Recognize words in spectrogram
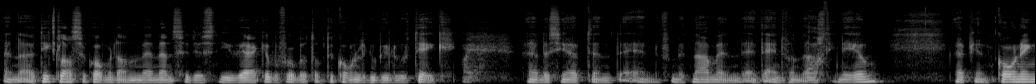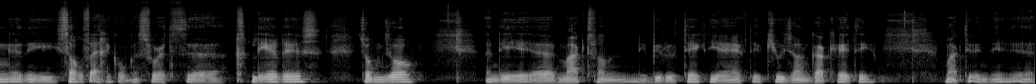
En uit die klasse komen dan mensen dus die werken bijvoorbeeld op de Koninklijke Bibliotheek. Oh ja. dus je hebt, een, en met name aan het eind van de 18e eeuw, heb je een koning die zelf eigenlijk ook een soort uh, geleerde is, Zhongzhou. En die uh, maakt van die bibliotheek die hij heeft, de Kyuzhangak heet die, maakte uh,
